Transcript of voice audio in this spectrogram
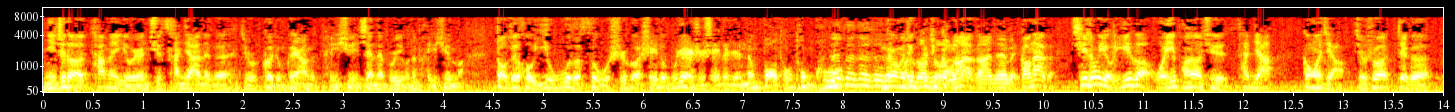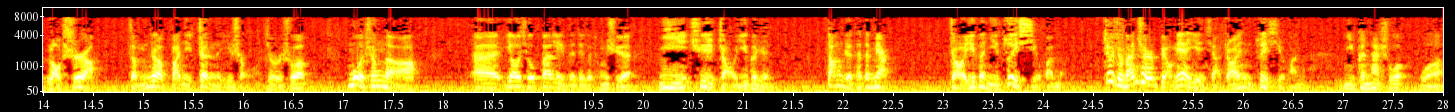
你知道他们有人去参加那个就是各种各样的培训，现在不是有那培训吗？到最后一屋子四五十个谁都不认识谁的人能抱头痛哭，对对对对你知道吗？就就搞那个，搞那个。其中有一个我一朋友去参加，跟我讲，就是说这个老师啊，怎么着把你震了一手，就是说陌生的啊，呃，要求班里的这个同学，你去找一个人，当着他的面儿找一个你最喜欢的，就是完全是表面印象，找一个你最喜欢的，你跟他说我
